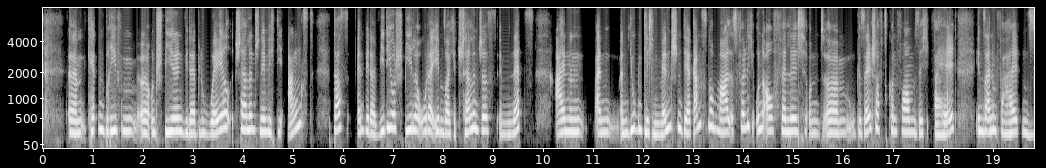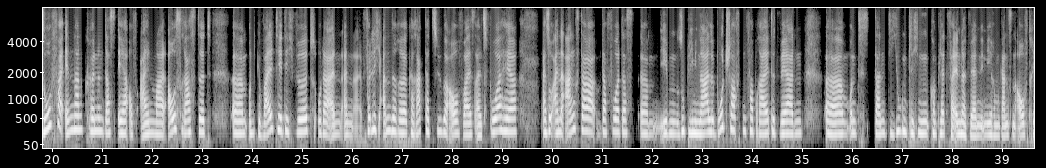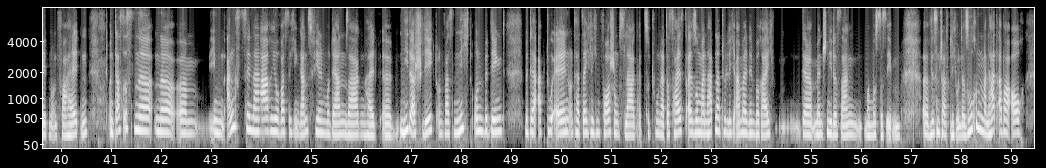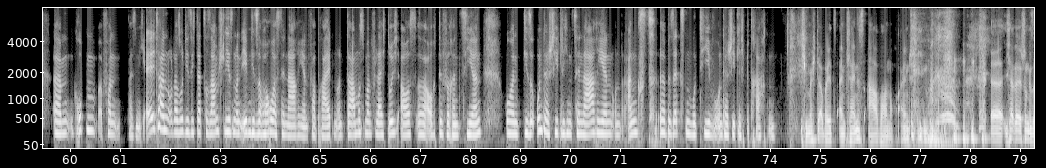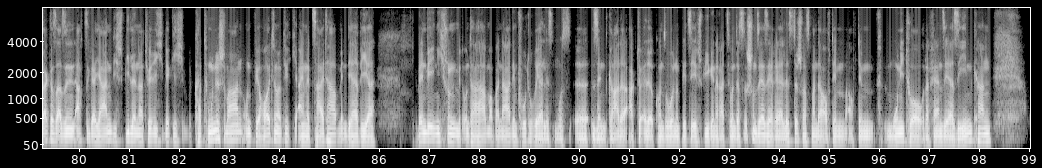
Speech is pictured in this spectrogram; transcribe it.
ähm, Kettenbriefen äh, und Spielen wie der Blue Whale Challenge, nämlich die Angst, dass entweder Videospiele oder eben solche Challenges im Netz einen, einen, einen jugendlichen Menschen, der ganz normal ist, völlig unauffällig und ähm, gesellschaftskonform sich verhält, in seinem Verhalten so verändern können, dass er auf einmal ausrastet ähm, und gewalttätig wird oder ein, ein völlig andere Charakterzüge aufweist als vorher also eine Angst da, davor, dass ähm, eben subliminale Botschaften verbreitet werden ähm, und dann die Jugendlichen komplett verändert werden in ihrem ganzen Auftreten und Verhalten. Und das ist eine, eine ähm, ein Angstszenario, was sich in ganz vielen modernen Sagen halt äh, niederschlägt und was nicht unbedingt mit der aktuellen und tatsächlichen Forschungslage zu tun hat. Das heißt also, man hat natürlich einmal den Bereich der Menschen, die das sagen, man muss das eben äh, wissenschaftlich untersuchen. Man hat aber auch ähm, Gruppen von, weiß ich nicht, Eltern oder so, die sich da zusammenschließen und eben diese Horrorszenarien verbreiten. Und da muss man vielleicht durchaus äh, auch differenzieren und diese unterschiedlichen Szenarien und angstbesetzten äh, Motive unterschiedlich betrachten. Ich möchte aber jetzt ein kleines Aber noch einschieben. äh, ich hatte ja schon gesagt, dass also in den 80er Jahren die Spiele natürlich wirklich cartoonisch waren und wir heute natürlich eine Zeit haben, in der wir wenn wir ihn nicht schon mitunter haben, aber nahe dem Fotorealismus äh, sind. Gerade aktuelle Konsolen- und PC-Spielgenerationen, das ist schon sehr, sehr realistisch, was man da auf dem, auf dem Monitor oder Fernseher sehen kann.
